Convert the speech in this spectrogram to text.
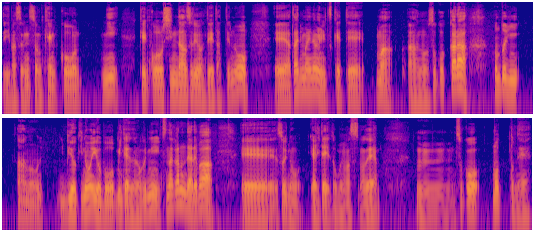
言いますよね。その健康に、健康を診断するようなデータっていうのを、えー、当たり前のようにつけて、まあ、あの、そこから本当に、あの、病気の予防みたいなのにつながるんであれば、えー、そういうのをやりたいと思いますので、うん、そこ、もっとね、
